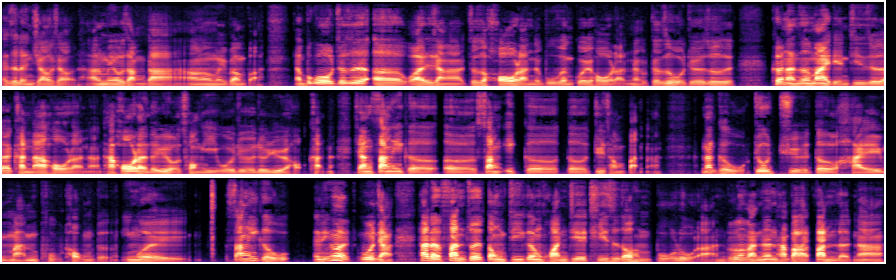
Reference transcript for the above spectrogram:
还是人小小的，还、啊、没有长大，然、啊、后没办法。那、不过就是呃，我还是讲啊，就是后来的部分归后来。那可是我觉得就是柯南这个卖点，其实就在看他后来啊，他后来的越有创意，我觉得就越好看。像上一个呃上一个的剧场版啊，那个我就觉得还蛮普通的，因为上一个我。因为我讲他的犯罪动机跟环节其实都很薄弱啦，如说反正他把犯人啊，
